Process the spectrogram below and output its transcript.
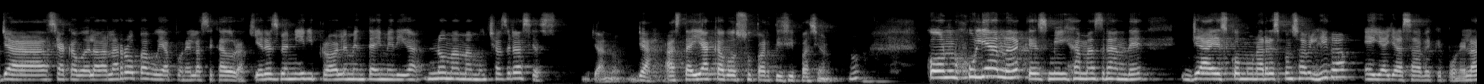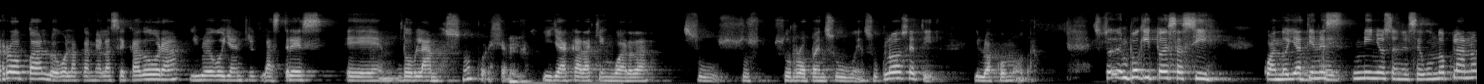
ya se acabó de lavar la ropa, voy a poner la secadora. ¿Quieres venir? Y probablemente ahí me diga, no, mamá, muchas gracias. Ya no, ya, hasta ahí acabó su participación. Con Juliana, que es mi hija más grande, ya es como una responsabilidad. Ella ya sabe que pone la ropa, luego la cambia a la secadora y luego ya entre las tres eh, doblamos, ¿no? Por ejemplo. Y ya cada quien guarda su, su, ropa en su, en su closet y, y lo acomoda. Esto un poquito es así. Cuando ya tienes niños en el segundo plano,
